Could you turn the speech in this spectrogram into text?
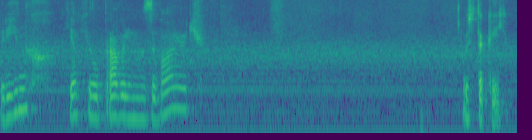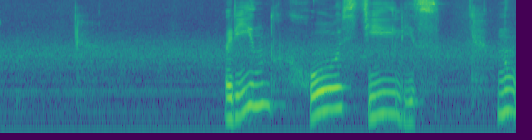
Рінг, як його правильно називають? Ось такий. рінхостіліс. Ну,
